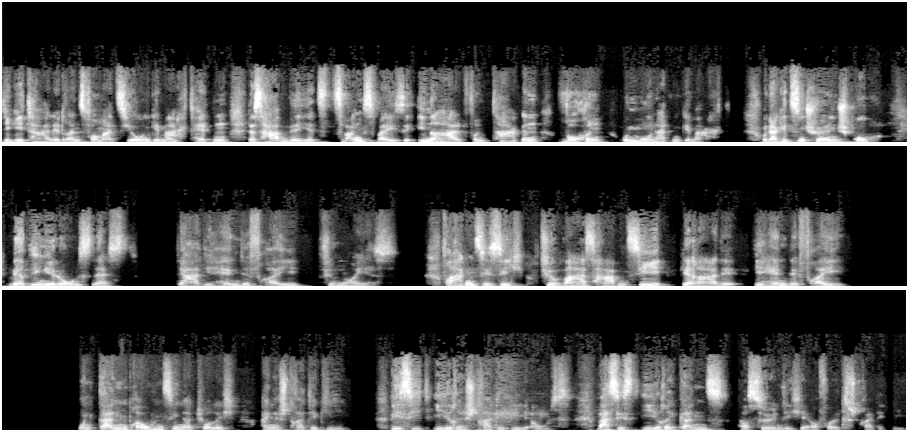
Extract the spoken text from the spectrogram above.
digitale Transformation gemacht hätten, das haben wir jetzt zwangsweise innerhalb von Tagen, Wochen und Monaten gemacht. Und da gibt es einen schönen Spruch, wer Dinge loslässt, der hat die Hände frei für Neues. Fragen Sie sich, für was haben Sie gerade die Hände frei? Und dann brauchen Sie natürlich eine Strategie. Wie sieht Ihre Strategie aus? Was ist Ihre ganz persönliche Erfolgsstrategie?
